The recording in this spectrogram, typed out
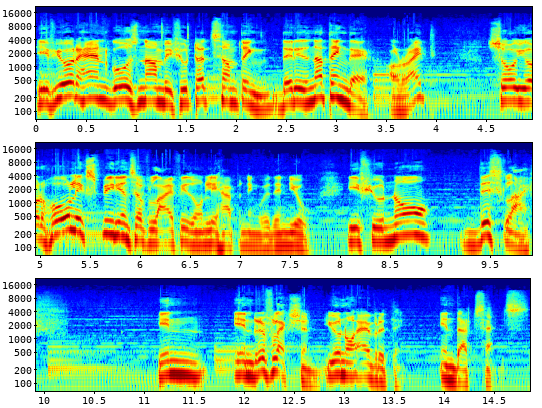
If your hand goes numb, if you touch something, there is nothing there, all right? So your whole experience of life is only happening within you. If you know this life, in… in reflection, you know everything in that sense.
